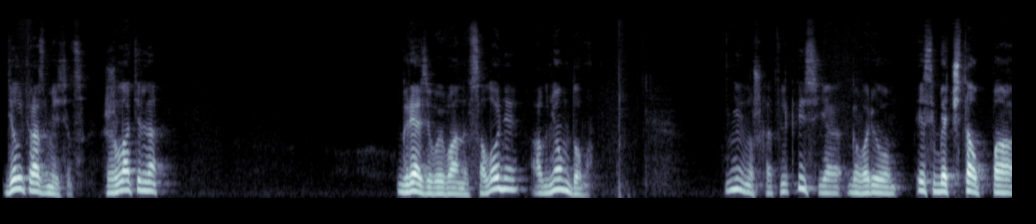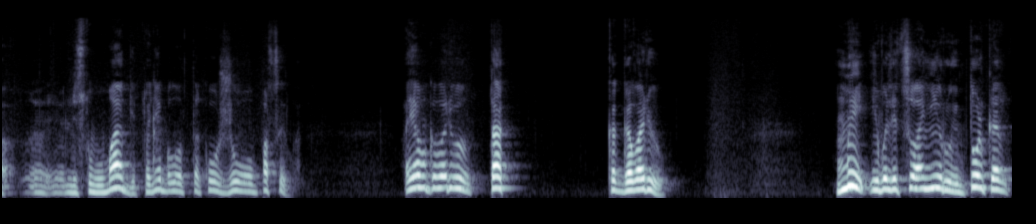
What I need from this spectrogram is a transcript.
делать раз в месяц. Желательно грязевые ванны в салоне, огнем дома. Немножко отвлеклись, я говорю вам, если бы я читал по э, листу бумаги, то не было такого живого посыла. А я вам говорю так, как говорю, мы эволюционируем только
